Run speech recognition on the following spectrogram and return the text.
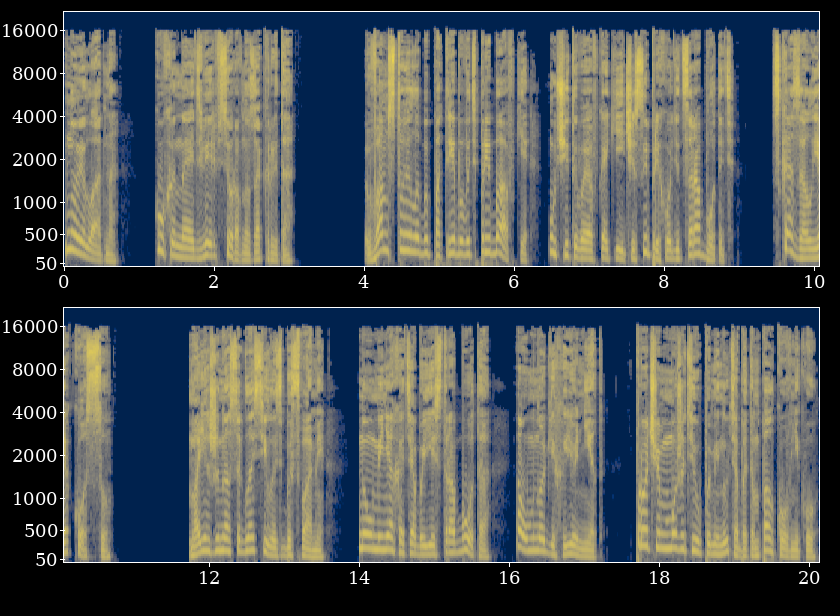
Ну и ладно, кухонная дверь все равно закрыта. Вам стоило бы потребовать прибавки, учитывая, в какие часы приходится работать», — сказал я Коссу. «Моя жена согласилась бы с вами, но у меня хотя бы есть работа, а у многих ее нет. Впрочем, можете упомянуть об этом полковнику.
